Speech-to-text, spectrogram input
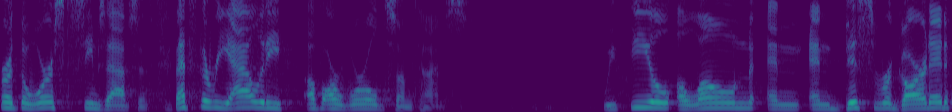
or at the worst, seems absent. That's the reality of our world sometimes. We feel alone and, and disregarded,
